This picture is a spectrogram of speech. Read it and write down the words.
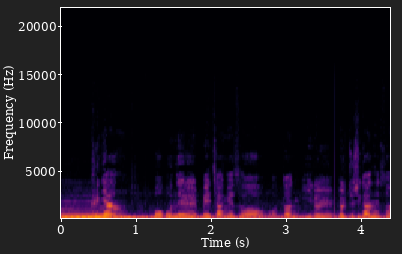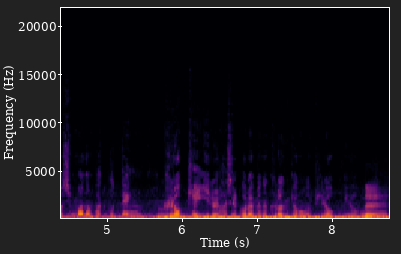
음... 그냥 뭐 오늘 매장에서 어떤 일을 12시간 해서 10만원 받고 땡 그렇게 일을 하실 거라면 그런 경험은 필요 없고요. 네.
